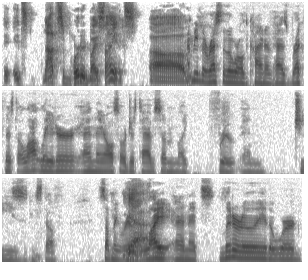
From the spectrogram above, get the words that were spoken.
it, it's not supported by science. Um, I mean, the rest of the world kind of has breakfast a lot later, and they also just have some like fruit and cheese and stuff. something really Yeah. light, and it's literally the word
